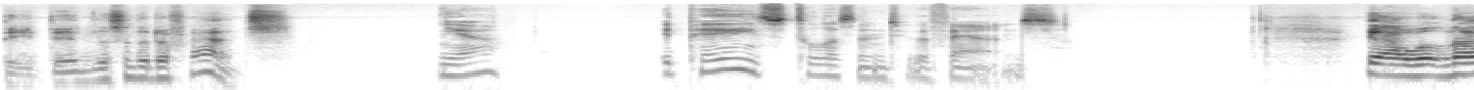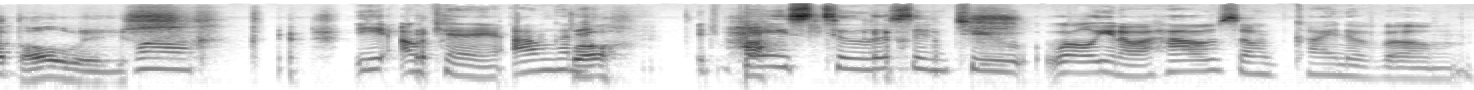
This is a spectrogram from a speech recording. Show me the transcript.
they did listen to the fans. Yeah. It pays to listen to the fans. Yeah, well, not always. Well, yeah, okay. I'm going to well, it ha- pays to listen to well, you know, have some kind of um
